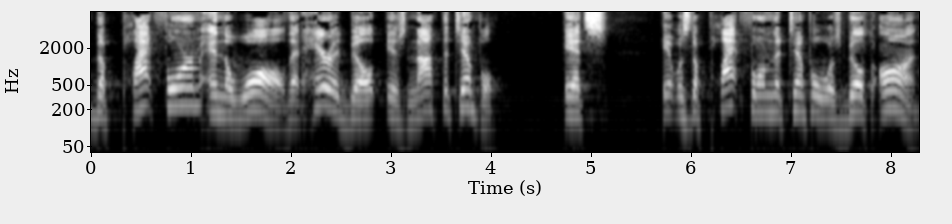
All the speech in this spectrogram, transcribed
The platform and the wall that Herod built is not the temple. It's it was the platform the temple was built on.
